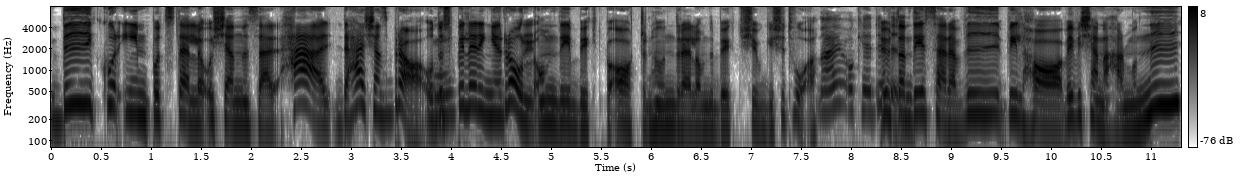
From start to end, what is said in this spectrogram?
Vi går in på ett ställe och känner så här, här det här känns bra. Och då spelar det ingen roll om det är byggt på 1800 eller om det är byggt 2022. Nej, okej, det är Utan fint. det är så här, vi vill ha, vi vill känna harmoni,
